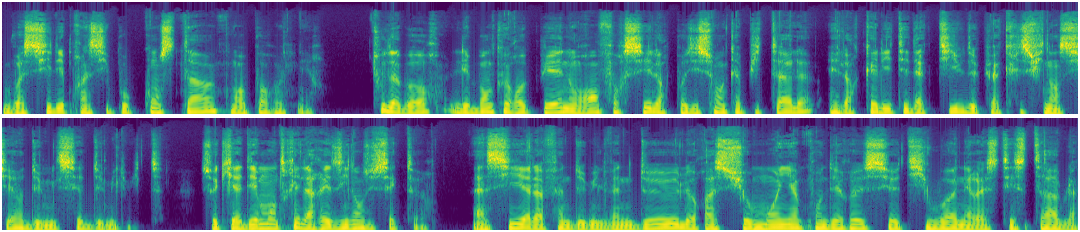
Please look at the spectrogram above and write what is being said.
Voici les principaux constats qu'on va pouvoir retenir. Tout d'abord, les banques européennes ont renforcé leur position en capital et leur qualité d'actifs depuis la crise financière 2007-2008, ce qui a démontré la résilience du secteur. Ainsi, à la fin de 2022, le ratio moyen pondéré CET1 est resté stable à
